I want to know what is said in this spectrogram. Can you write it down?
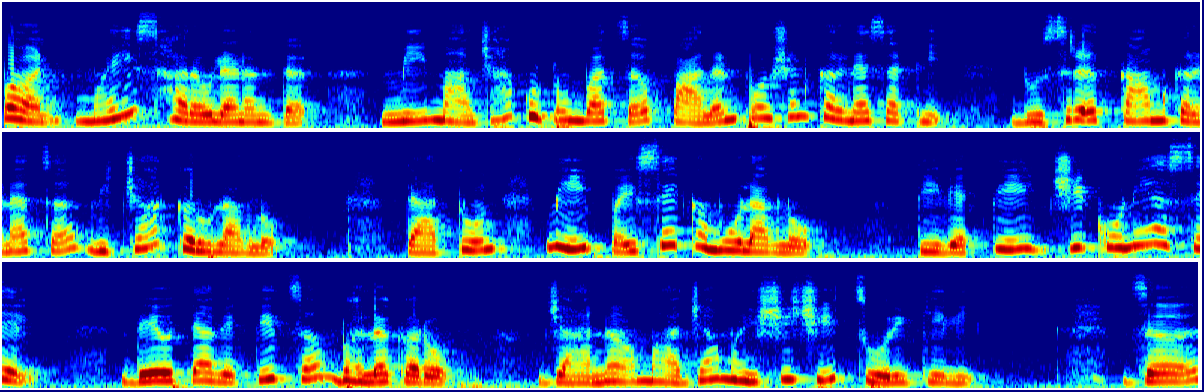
पण म्हैस हरवल्यानंतर मी माझ्या कुटुंबाचं पालनपोषण करण्यासाठी दुसरं काम करण्याचा विचार करू लागलो. त्यातून मी पैसे कमवू लागलो. ती व्यक्ती जी कोणी असेल देव त्या व्यक्तीचं भलं करो ज्यानं माझ्या म्हैशीची चोरी केली. जर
